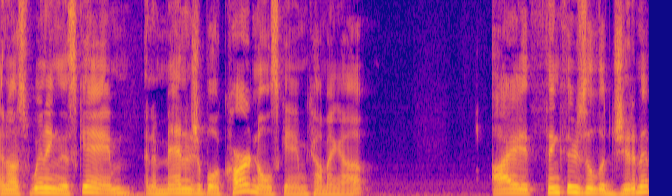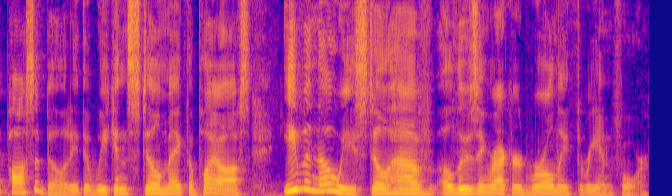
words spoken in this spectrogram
and us winning this game and a manageable Cardinals game coming up, I think there's a legitimate possibility that we can still make the playoffs, even though we still have a losing record. We're only three and four.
